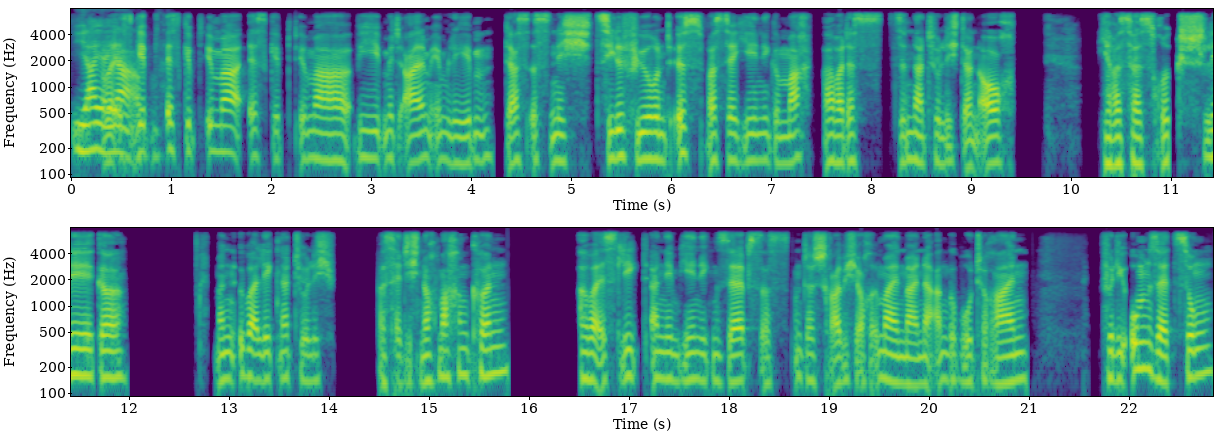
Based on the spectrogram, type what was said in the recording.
Ja, ja, aber ja. Es gibt, es gibt immer, es gibt immer, wie mit allem im Leben, dass es nicht zielführend ist, was derjenige macht. Aber das sind natürlich dann auch, ja, was heißt Rückschläge? Man überlegt natürlich, was hätte ich noch machen können? Aber es liegt an demjenigen selbst, das unterschreibe ich auch immer in meine Angebote rein. Für die Umsetzung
